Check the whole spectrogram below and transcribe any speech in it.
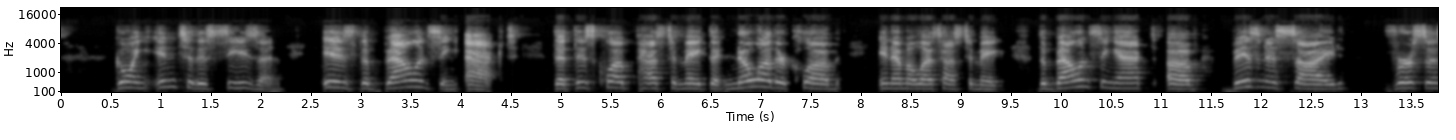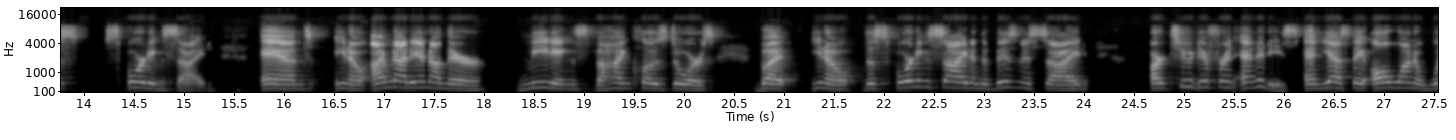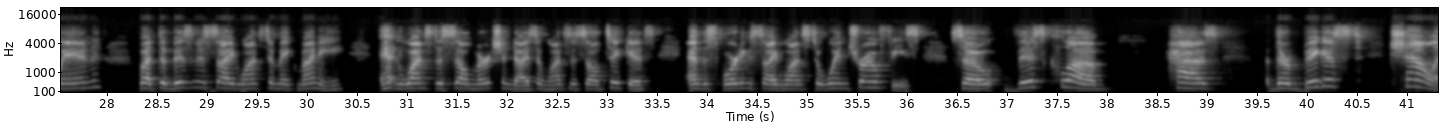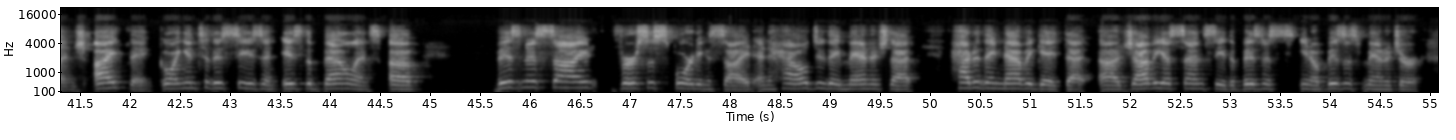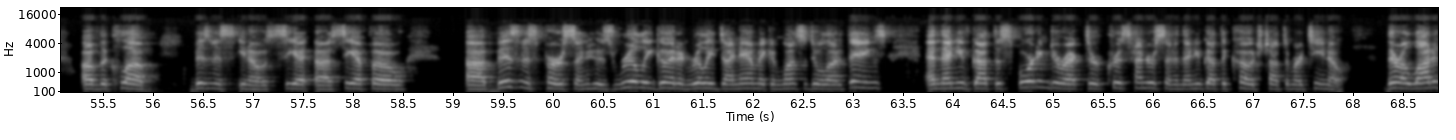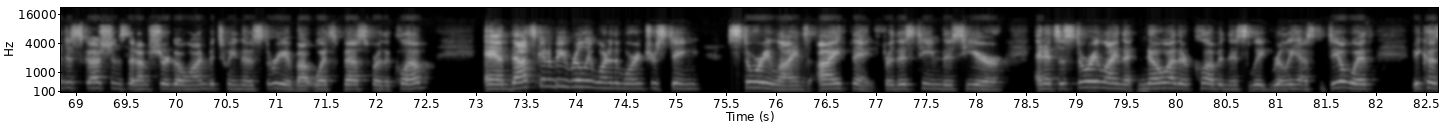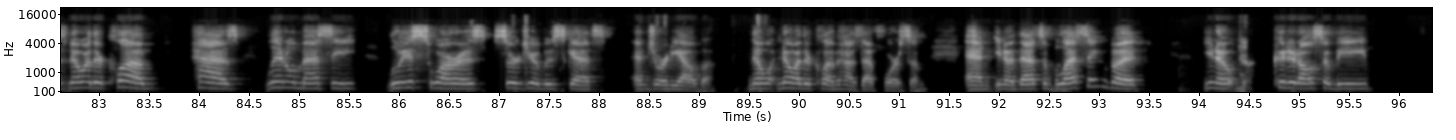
going into this season is the balancing act that this club has to make that no other club in MLS has to make the balancing act of business side versus sporting side. And, you know, I'm not in on their meetings behind closed doors, but, you know, the sporting side and the business side are two different entities. And yes, they all want to win, but the business side wants to make money and wants to sell merchandise and wants to sell tickets. And the sporting side wants to win trophies. So this club has their biggest challenge, I think, going into this season is the balance of business side versus sporting side and how do they manage that? How do they navigate that? Uh, Xavi Asensi the business you know business manager of the club business you know C- uh, cfo uh, business person who's really good and really dynamic and wants to do a lot of things. And then you've got the sporting director chris henderson and then you've got the coach tata martino. There are a lot of discussions that i'm sure go on between those three about what's best for the club. And that's going to be really one of the more interesting storylines, I think, for this team this year. And it's a storyline that no other club in this league really has to deal with because no other club has Lionel Messi, Luis Suarez, Sergio Busquets, and Jordi Alba. No, no other club has that foursome. And you know, that's a blessing, but you know, yeah. could it also be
